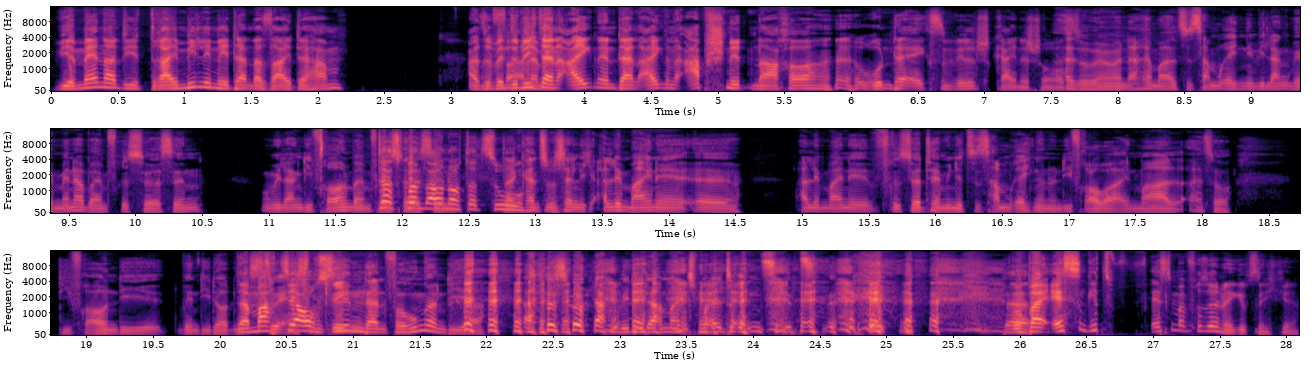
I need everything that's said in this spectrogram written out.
Wir Männer, die drei Millimeter an der Seite haben, also wenn du nicht deinen eigenen, deinen eigenen Abschnitt nachher runterexen willst, keine Chance. Also wenn wir nachher mal zusammenrechnen, wie lange wir Männer beim Friseur sind und wie lange die Frauen beim Friseur das kommt sind. auch noch dazu. Da kannst du wahrscheinlich alle meine, äh, alle meine Friseurtermine zusammenrechnen und die Frau war einmal. Also die Frauen, die, wenn die dort Da nichts zu ja essen auch kriegen, Sinn. dann verhungern die ja. also so lange, wie die da manchmal drin sitzen. Wobei Essen gibt's, Essen beim Friseur, ne, gibt's nicht, gell?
